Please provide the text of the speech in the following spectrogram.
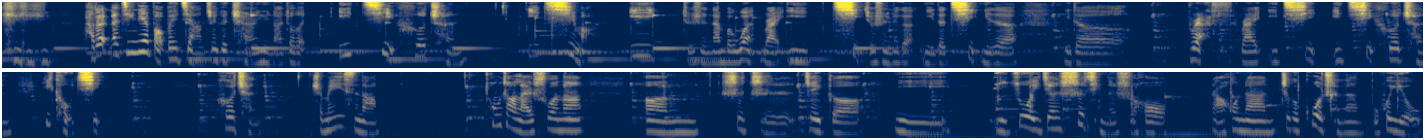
好的，那今天宝贝讲这个成语呢，叫做一气呵成。一气嘛，是 number one，right？一气就是那个你的气，你的你的 breath，right？一气一气呵成，一口气呵成，什么意思呢？通常来说呢，嗯，是指这个你你做一件事情的时候，然后呢，这个过程呢不会有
